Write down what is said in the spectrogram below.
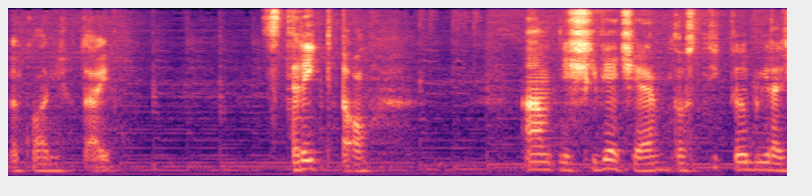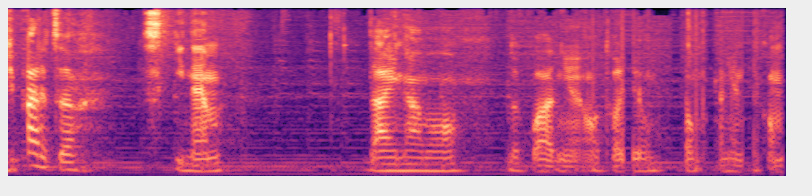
dokładnie tutaj, Stricto. A jeśli wiecie, to Stricto lubi grać bardzo skinem Dynamo, dokładnie oto ją, tą panienką.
